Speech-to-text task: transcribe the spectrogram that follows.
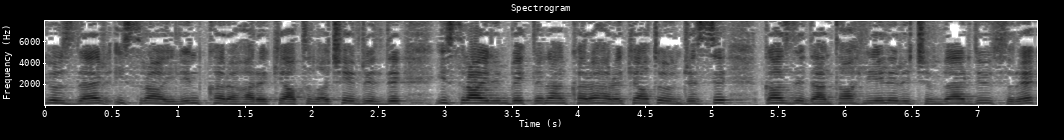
gözler İsrail'in kara harekatına çevrildi. İsrail'in beklenen kara harekatı öncesi Gazze'den tahliyeler için verdiği süre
